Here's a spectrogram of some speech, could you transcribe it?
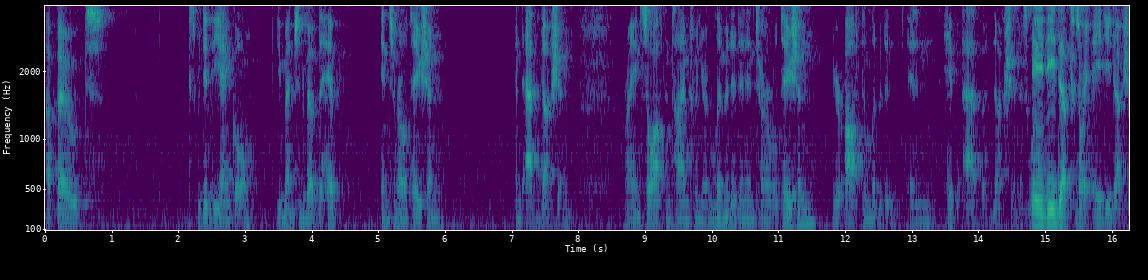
about because we did the ankle. You mentioned about the hip internal rotation and abduction, right? So oftentimes when you're limited in internal rotation, you're often limited in hip abduction as well. Adduction. Sorry, adduction.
